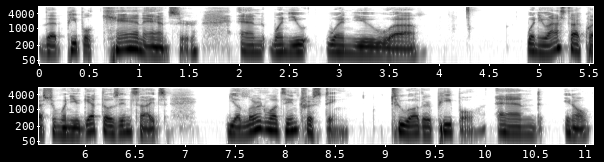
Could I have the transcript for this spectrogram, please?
that people can answer, and when you when you uh, when you ask that question, when you get those insights, you learn what's interesting to other people. And, you know,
